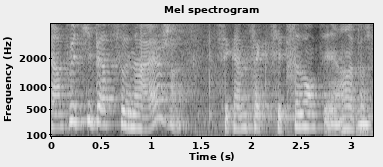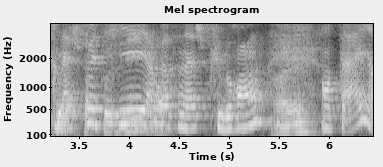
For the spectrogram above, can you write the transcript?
Un petit personnage. C'est comme ça que c'est présenté. Hein. Un personnage petit et un personnage plus grand en taille.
